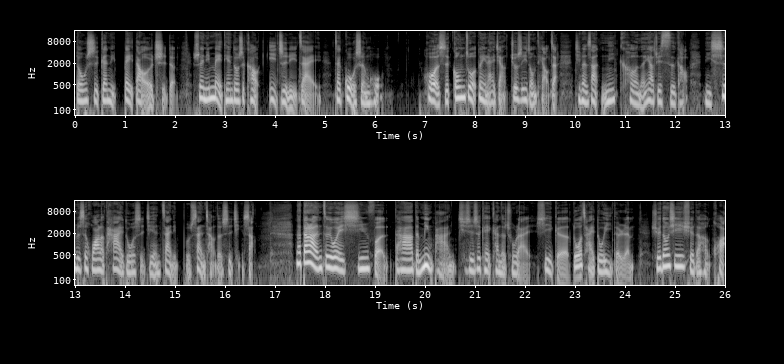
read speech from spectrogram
都是跟你背道而驰的，所以你每天都是靠意志力在在过生活。或者是工作对你来讲就是一种挑战，基本上你可能要去思考，你是不是花了太多时间在你不擅长的事情上。那当然，这位新粉他的命盘其实是可以看得出来，是一个多才多艺的人，学东西学得很快，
